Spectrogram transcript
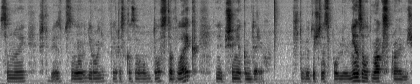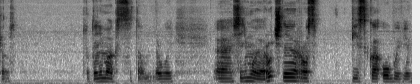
со мной, чтобы я записал ролик и рассказал вам, то ставь лайк и напиши мне в комментариях, чтобы я точно вспомнил. Меня зовут Макс Прайм еще раз. Только не Макс, там другой. Э, седьмое. Ручная расписка обуви.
